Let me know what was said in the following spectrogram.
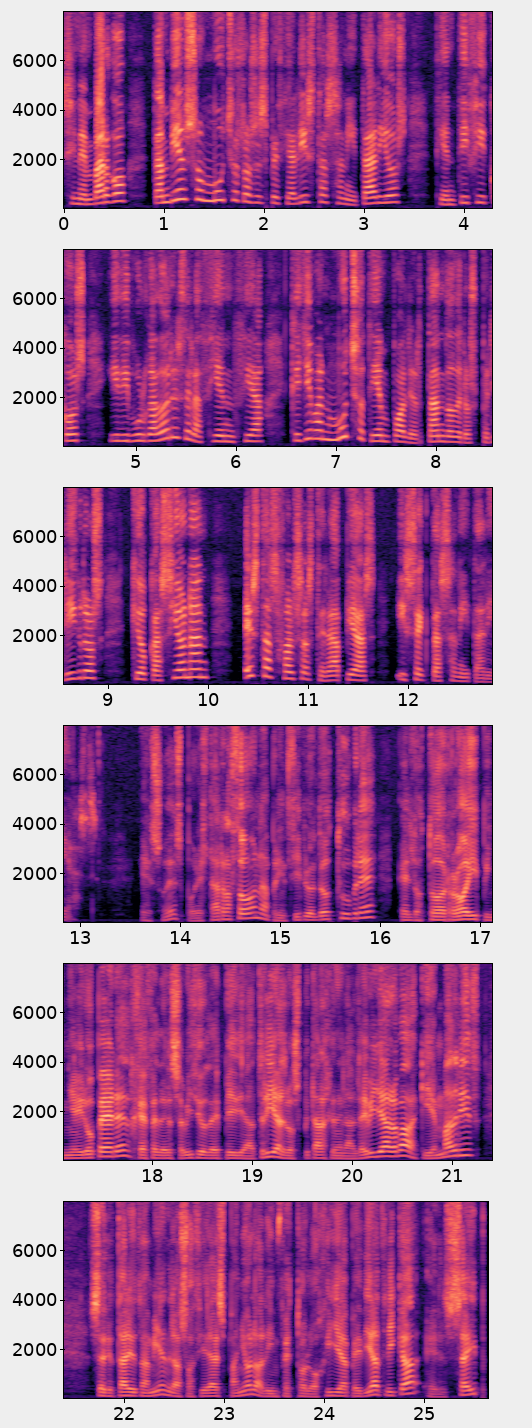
Sin embargo, también son muchos los especialistas sanitarios, científicos y divulgadores de la ciencia que llevan mucho tiempo alertando de los peligros que ocasionan estas falsas terapias y sectas sanitarias. Eso es, por esta razón, a principios de octubre, el doctor Roy Piñeiro Pérez, jefe del Servicio de Pediatría del Hospital General de Villalba, aquí en Madrid, secretario también de la Sociedad Española de Infectología Pediátrica, el SEIP,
